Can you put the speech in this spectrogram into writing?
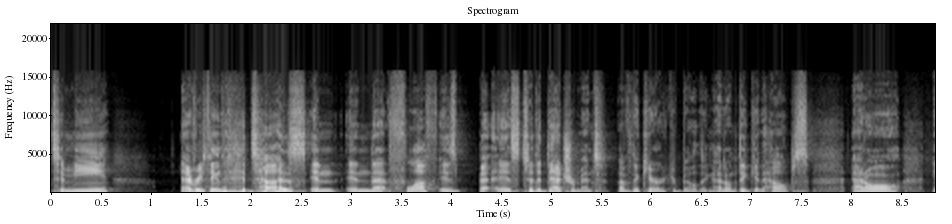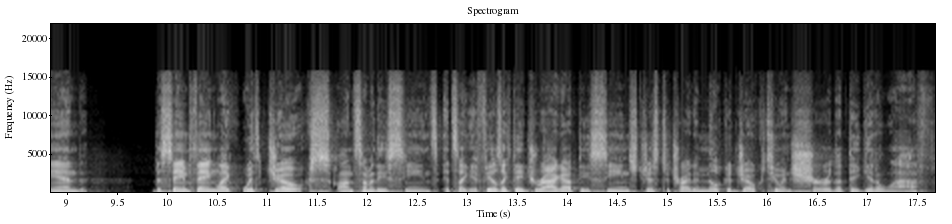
to me everything that it does in in that fluff is is to the detriment of the character building. I don't think it helps at all. And the same thing like with jokes on some of these scenes. It's like it feels like they drag out these scenes just to try to milk a joke to ensure that they get a laugh.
